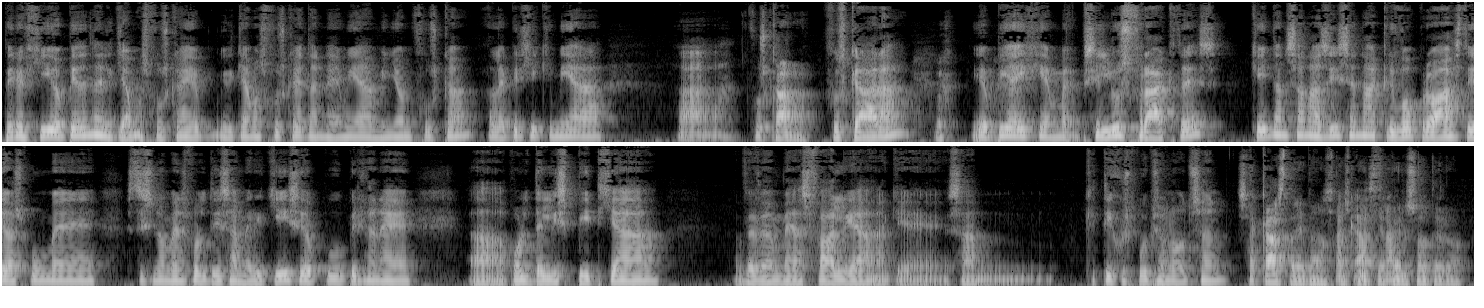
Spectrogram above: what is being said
περιοχή η οποία δεν ήταν δικιά μας φούσκα. Η δικιά μας φούσκα ήταν μια μινιόν φούσκα, αλλά υπήρχε και μια α, Φουσκάρα. φουσκάρα, η οποία είχε ψηλούς φράκτες και ήταν σαν να ζει σε ένα ακριβό προάστιο, ας πούμε, στις ΗΠΑ, όπου υπήρχαν α, πολυτελή σπίτια, βέβαια με ασφάλεια και, σαν, και τείχους που υψωνόντουσαν. Σαν κάστρα ήταν αυτά τα Σαν σπίτια κάστρα. περισσότερο.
